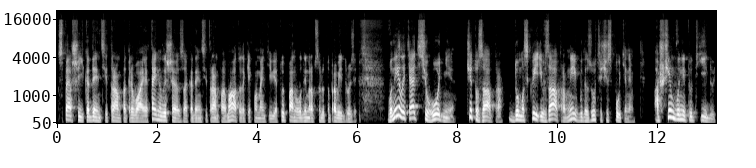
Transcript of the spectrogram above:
з першої каденції Трампа триває, та й не лише за каденції Трампа. Багато таких моментів є. Тут пан Володимир абсолютно правий, друзі. Вони летять сьогодні чи то завтра до Москви, і завтра в них буде зустріч із Путіним. А з чим вони тут їдуть?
